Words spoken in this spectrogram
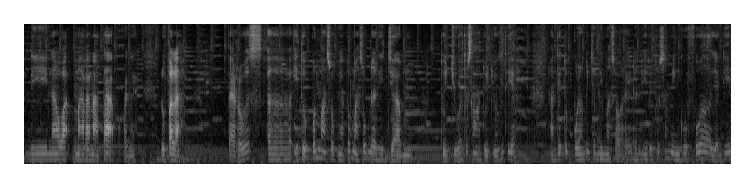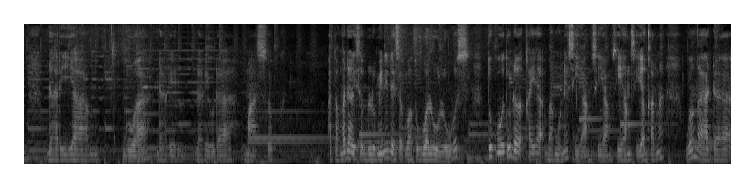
Di Nawa Maranata pokoknya. Lupa lah. Terus uh, itu pun masuknya tuh masuk dari jam 7 atau setengah 7 gitu ya. Nanti tuh pulang tuh jam 5 sore dan itu tuh seminggu full. Jadi dari yang gua dari dari udah masuk atau enggak dari sebelum ini deh waktu gue lulus tuh gue tuh udah kayak bangunnya siang siang siang siang. Karena gue nggak ada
